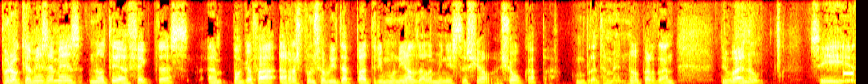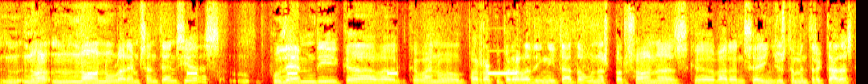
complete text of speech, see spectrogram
però que, a més a més, no té efectes eh, pel que fa a responsabilitat patrimonial de l'administració. Això ho capa completament, no? Per tant, diu, bueno, sí, no, no anul·larem sentències, podem dir que, que bueno, per recuperar la dignitat d'algunes persones que varen ser injustament tractades,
